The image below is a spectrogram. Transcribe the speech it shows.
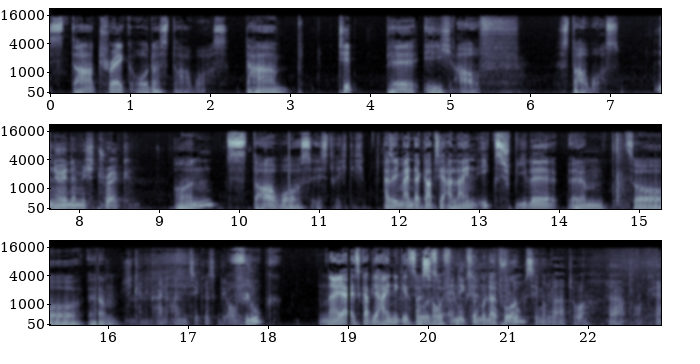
Star Trek oder Star Wars? Da tippe ich auf Star Wars. Nö, nämlich Trek. Und Star Wars ist richtig. Also ich meine, da gab es ja allein x Spiele, ähm, so ähm, Ich kenne kein einziges, glaube ich. Flug. Naja, es gab ja einige so, Ach so, der Flugsimulatoren. Flugsimulator. Ja, okay.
